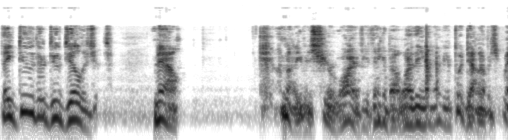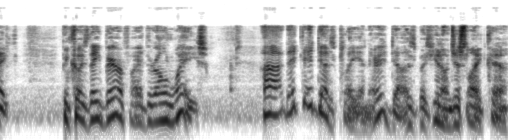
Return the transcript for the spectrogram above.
They do their due diligence. Now, I'm not even sure why. If you think about why they even have you put down how much you make, because they verified their own ways. Uh, it, it, does play in there. It does, but you know, just like uh,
